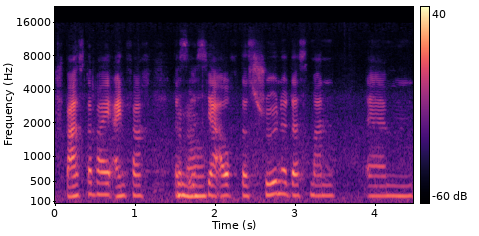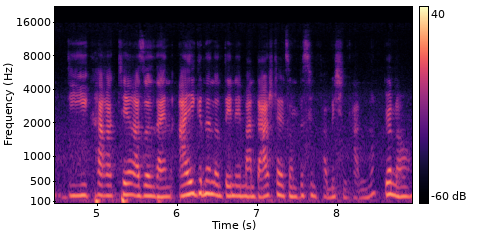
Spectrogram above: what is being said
Spaß dabei. Einfach, das Genau. ist ja auch das Schöne, dass man ähm, die Charaktere, also seinen eigenen und den, den man darstellt, so ein bisschen vermischen kann. Ne? Genau,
